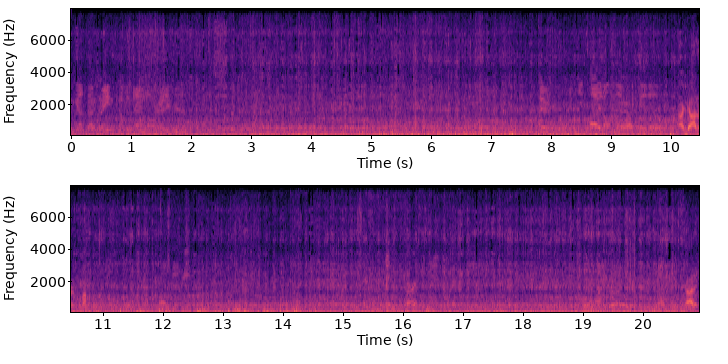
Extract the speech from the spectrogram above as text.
We got that rain coming down already, man. There, if you tie it on there, I'll get a. I got her. Come on. Shit. This is my first time. My god. Got it.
